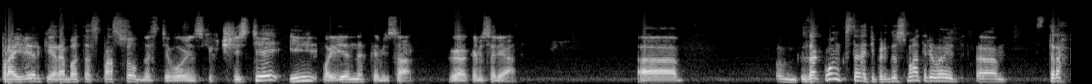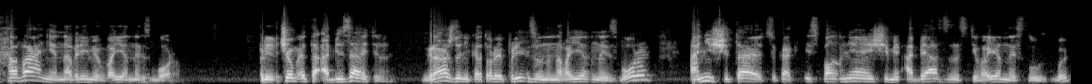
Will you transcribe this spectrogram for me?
проверки работоспособности воинских частей и военных комиссар, э, комиссариатов. Закон, кстати, предусматривает э, страхование на время военных сборов. Причем это обязательно. Граждане, которые призваны на военные сборы, они считаются как исполняющими обязанности военной службы.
